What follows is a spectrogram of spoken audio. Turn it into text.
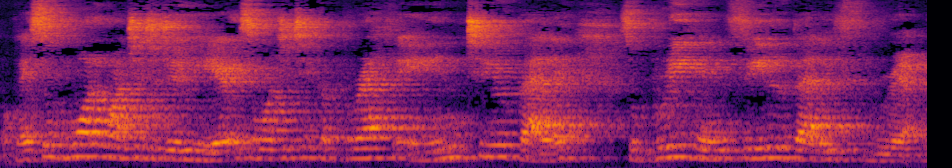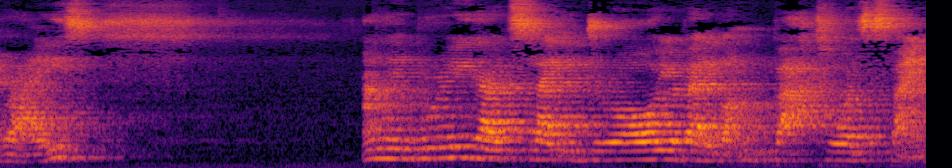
Okay, so what I want you to do here is I want you to take a breath into your belly. So breathe in, feel the belly rise. And then breathe out slightly, draw your belly button back towards the spine.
